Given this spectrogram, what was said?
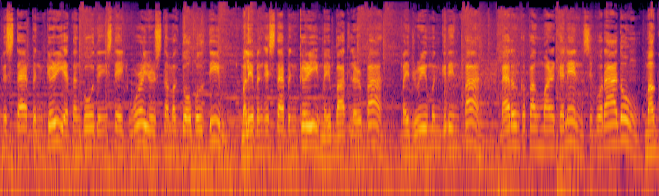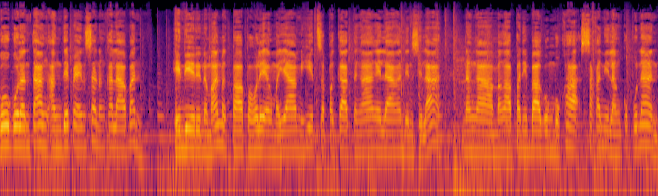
ni Stephen Curry at ng Golden State Warriors na mag-double team. Maliban kay Stephen Curry, may Butler pa, may Draymond Green pa, meron ka pang Markkanen, siguradong magugulantang ang depensa ng kalaban. Hindi rin naman magpapahuli ang Miami Heat sapagkat nangangailangan din sila ng ah, mga panibagong mukha sa kanilang kupunan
